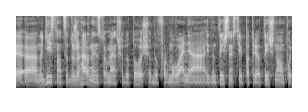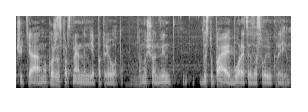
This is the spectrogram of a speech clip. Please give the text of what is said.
е, ну дійсно це дуже гарний інструмент щодо того, щодо формування ідентичності, патріотичного почуття. Ну кожен спортсмен він є патріотом, тому що він виступає і бореться за свою країну.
